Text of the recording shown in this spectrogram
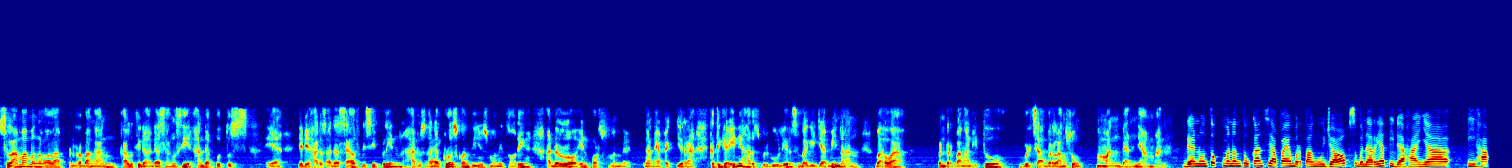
Selama mengelola penerbangan, kalau tidak ada sanksi, Anda putus. Ya, jadi harus ada self disiplin, harus ada Baik. close continuous monitoring, ada law enforcement dengan efek jerah. Ketiga ini harus bergulir sebagai jaminan bahwa penerbangan itu bisa berlangsung aman dan nyaman. Dan untuk menentukan siapa yang bertanggung jawab sebenarnya tidak hanya pihak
